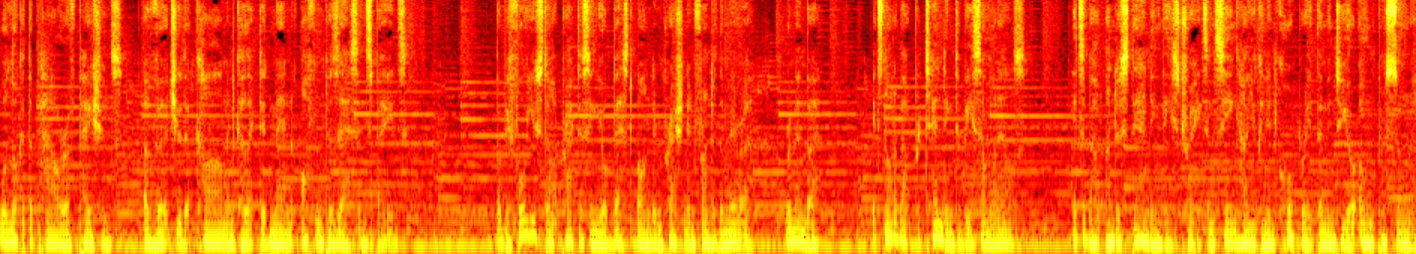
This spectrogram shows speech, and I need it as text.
we'll look at the power of patience, a virtue that calm and collected men often possess in spades. But before you start practicing your best Bond impression in front of the mirror, remember, it's not about pretending to be someone else. It's about understanding these traits and seeing how you can incorporate them into your own persona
